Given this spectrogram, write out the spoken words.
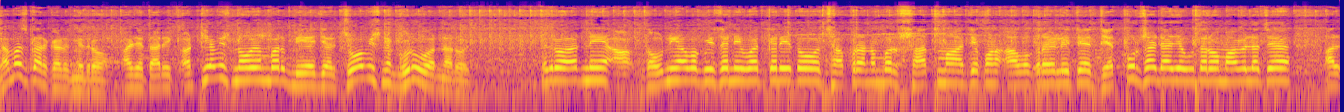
નમસ્કાર ખેડૂત મિત્રો. આજે તારીખ અઠ્યાવીસ નવેમ્બર બે હજાર ચોવીસને ગુરુવારના રોજ. મિત્રો, આજની ઘઉંની આવક વિશેની વાત કરીએ તો છાપરા નંબર સાતમાં આજે પણ આવક રહેલી છે. જેતપુર સાઈડ આજે ઉતારવામાં આવેલા છે. હાલ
